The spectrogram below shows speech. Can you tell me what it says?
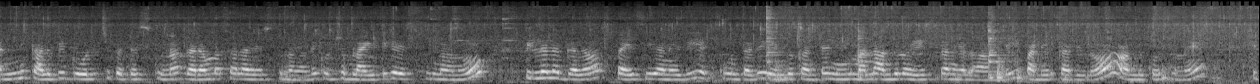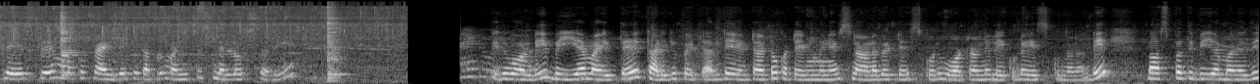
అన్నీ కలిపి గోల్చి పెట్టేసుకున్నా. గరం మసాలా వేస్తున్నానండి. కొంచెం లైట్గా వేస్తున్నాను. పిల్లలకు కదా స్పైసీ అనేది ఎక్కువ ఉంటుంది. ఎందుకంటే నేను మళ్ళీ అందులో వేస్తాను కదా అండి పన్నీర్ కర్రీలో అందుకోసమే. ఇట్లా వేస్తే మనకు ఫ్రై చేసేటప్పుడు మంచి స్మెల్ వస్తుంది. ఇదిగోండి బియ్యం అయితే కడిగి పెట్టి అంటే ఏంటంటే ఒక టెన్ మినిట్స్ నానబెట్టేసుకొని వాటర్ అనేది లేకుండా వేసుకున్నానండి. బాస్మతి బియ్యం అనేది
